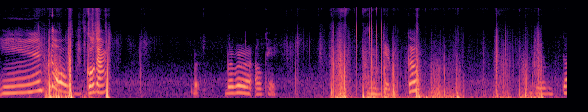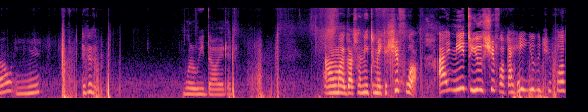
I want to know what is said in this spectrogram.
And go! Go down. Okay. There we go. There we go. And this is where we dieted. Oh my gosh, I need to make a shift lock. I need to use shift lock. I hate using shift lock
